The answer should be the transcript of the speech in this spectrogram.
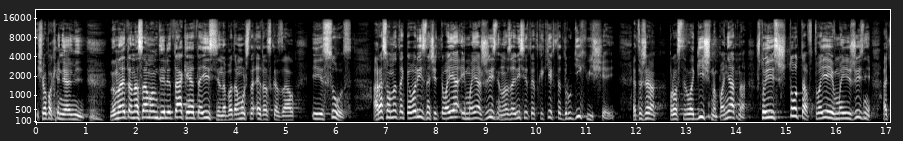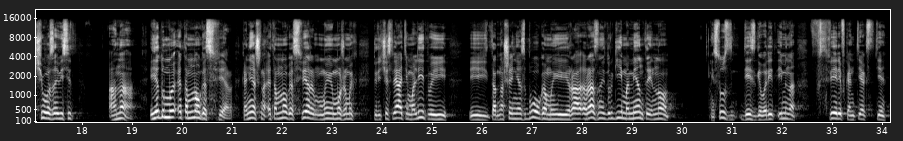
Еще пока не аминь. Но это на самом деле так, и это истина, потому что это сказал Иисус. А раз Он это говорит, значит, твоя и моя жизнь, она зависит от каких-то других вещей. Это же просто логично, понятно, что есть что-то в твоей и в моей жизни, от чего зависит она. И я думаю, это много сфер. Конечно, это много сфер, мы можем их перечислять, и молитвы, и, и отношения с Богом, и разные другие моменты, но Иисус здесь говорит именно в сфере, в контексте,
